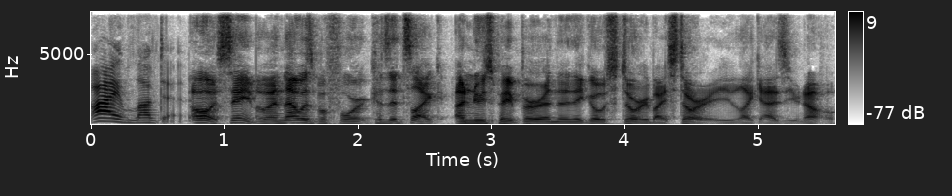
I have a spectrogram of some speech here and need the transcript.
I loved it. Oh, same. And that was before because it's like a newspaper, and then they go story by story, like as you know.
